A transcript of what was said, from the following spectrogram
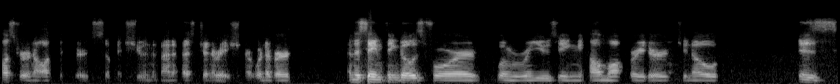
cluster or not, if there's some issue in the manifest generation or whatever. And the same thing goes for when we're using Helm operator to know is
